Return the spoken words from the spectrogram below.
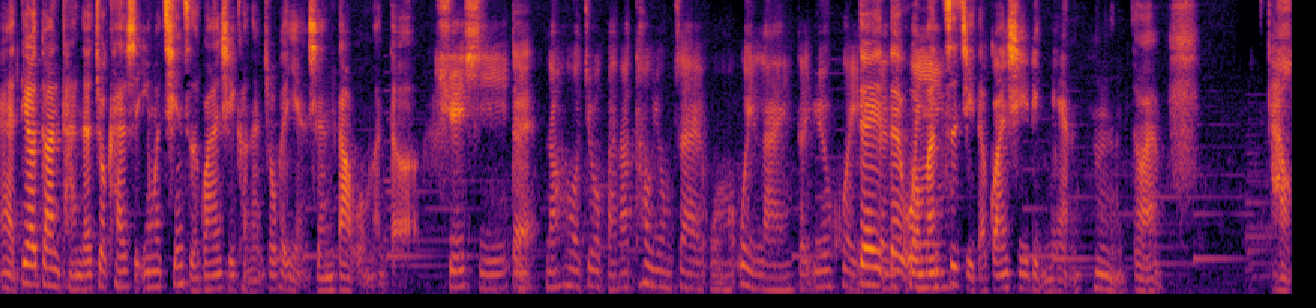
哎，第二段谈的就开始，因为亲子关系可能就会延伸到我们的学习，对、嗯，然后就把它套用在我们未来的约会，对对，我们自己的关系里面，嗯，对。好，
